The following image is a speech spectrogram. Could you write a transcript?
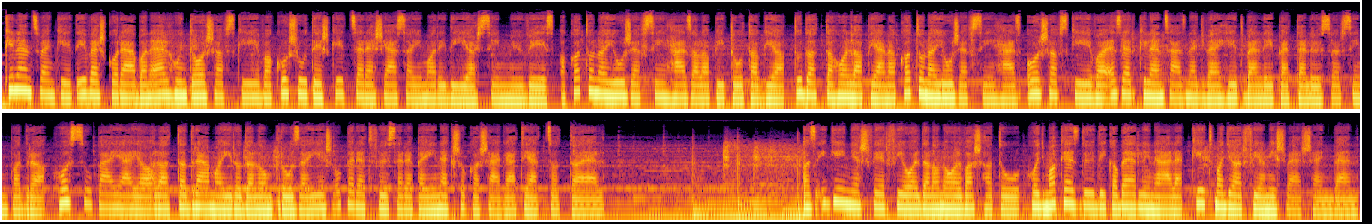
92 éves korában elhunyt Olsavszki Éva Kossuth és kétszeres Jászai Mari díjas színművész, a Katona József Színház alapító tagja, tudatta honlapján a Katona József Színház, Olsavszki Éva 1947-ben lépett először színpadra, hosszú pályája alatt a drámairodalom prózai és operett főszerepeinek sokaságát játszotta el. Az igényes férfi oldalon olvasható, hogy ma kezdődik a Berlinale két magyar film is versenyben.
